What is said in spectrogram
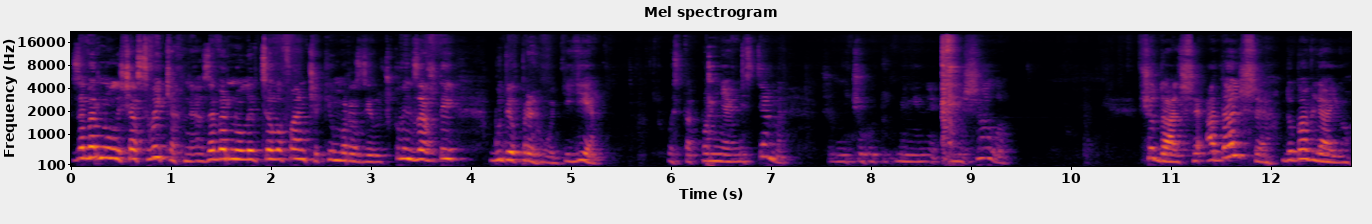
Завернули, зараз вичахне, завернули в целофанчик і в морозилочку. Він завжди буде в пригоді. Є. Ось так поміняю місцями, щоб нічого тут мені не мішало. Що далі? А далі додаю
